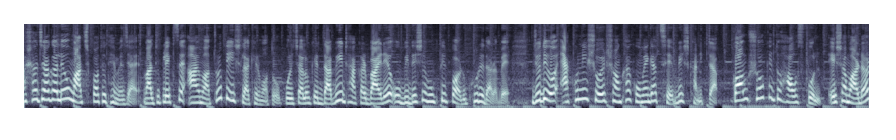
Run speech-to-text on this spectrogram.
আশা জাগালেও মাঝপথে থেমে যায়। মাল্টিপ্লেক্সে আয় মাত্র তেইশ লাখের মতো। পরিচালকের দাবি, ঢাকার বাইরে ও বিদেশে মুক্তির পর ঘুরে দাঁড়াবে। যদিও এখনই শো এর সংখ্যা কমে গেছে বেশ খানিকটা। কম শো কিন্তু হাউসফুল। এশা মার্ডার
